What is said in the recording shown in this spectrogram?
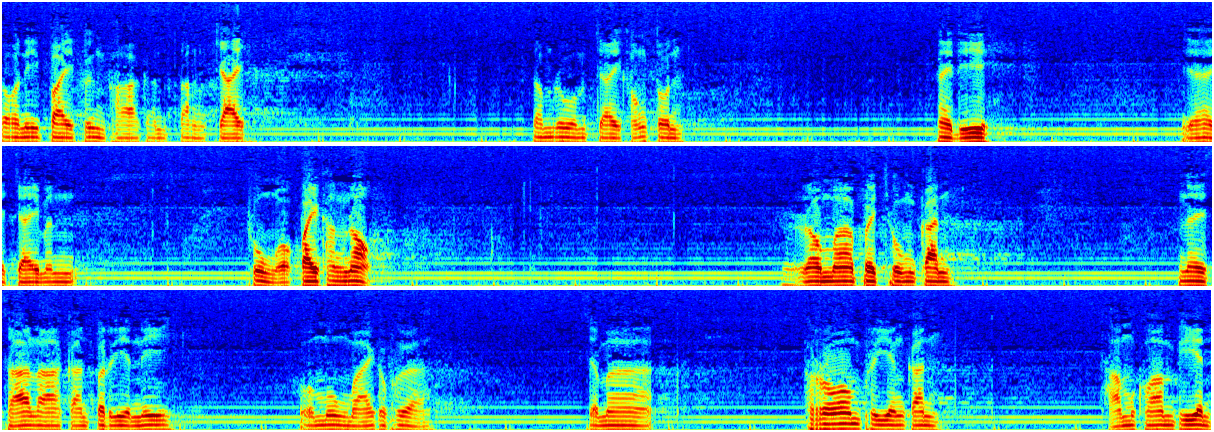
ตอนนี้ไปพึ่งพากันตั้งใจ สำรวมใจของตน ให้ดี อย่าให้ใจมันพุ่งออกไปข้างนอก เรามาประชุมกัน ในศาลาการประเรียนนี้หัวมุ่งหมายก็เพื่อ จะมาพร้อมเพรียงกันทำความเพียร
